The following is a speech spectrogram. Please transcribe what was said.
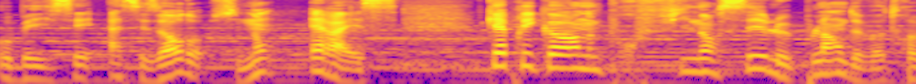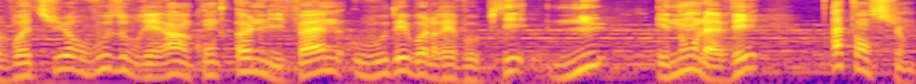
obéissez à ses ordres, sinon RAS. Capricorne, pour financer le plein de votre voiture, vous ouvrirez un compte OnlyFans où vous dévoilerez vos pieds nus et non lavés. Attention.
